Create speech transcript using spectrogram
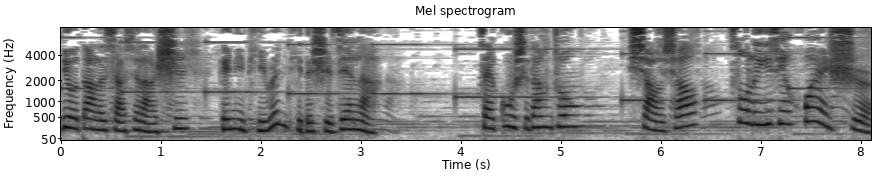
又到了小雪老师给你提问题的时间啦。在故事当中，小小做了一件坏事，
